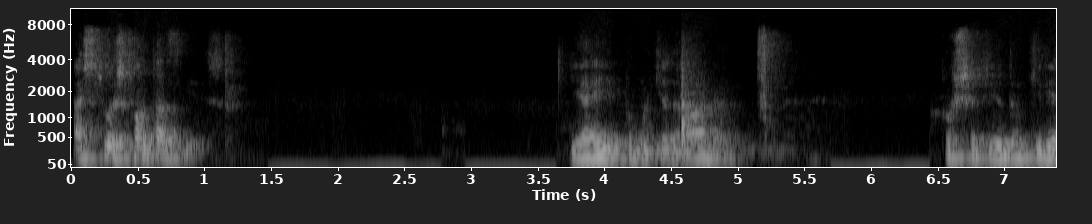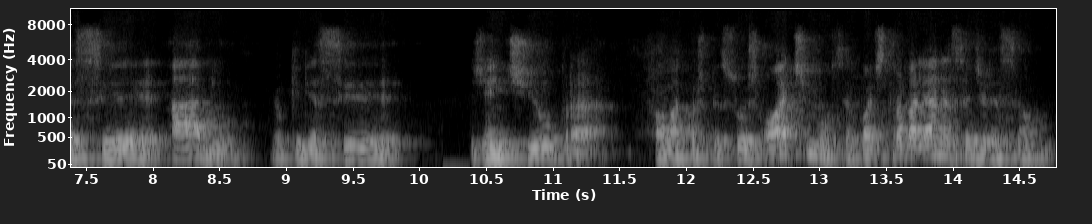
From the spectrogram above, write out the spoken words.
às suas fantasias. E aí, pô, que droga. Puxa vida, eu queria ser hábil, eu queria ser gentil para falar com as pessoas. Ótimo, você pode trabalhar nessa direção.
